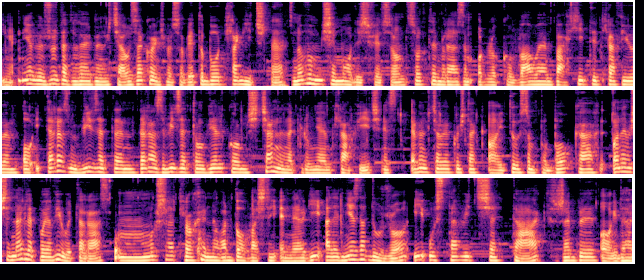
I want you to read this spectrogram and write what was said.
Nie, nie wyrzucę to tak, jakbym chciał. Zakończmy sobie. To było tragiczne. Znowu mi się mody świecą. Co tym razem odblokowałem? Dwa hity trafiłem. O, i teraz widzę ten. Teraz widzę tą wielką ścianę, na którą miałem trafić. Więc ja bym chciał jakoś tak. O, i tu są po bokach. One mi się nagle pojawiły teraz. Mm, Muszę trochę naładować tej energii, ale nie za dużo i ustawić się tak, żeby... O, idealnie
